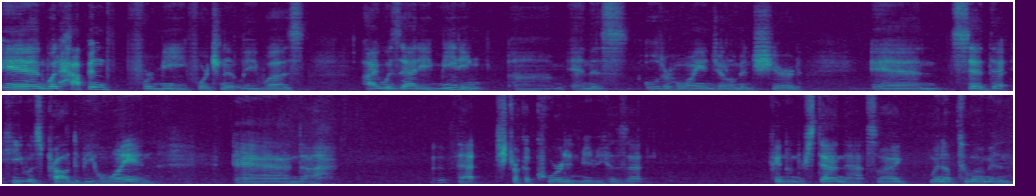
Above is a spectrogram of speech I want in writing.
And what happened for me, fortunately, was I was at a meeting, um, and this older Hawaiian gentleman shared and said that he was proud to be Hawaiian. And uh, that struck a chord in me because that couldn't understand that. So I went up to him and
